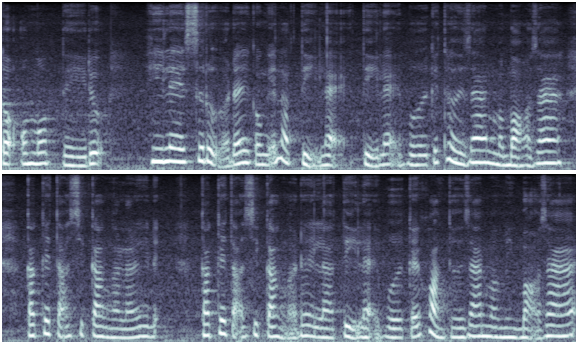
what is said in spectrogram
to omotte iru. Hile suru ở đây có nghĩa là tỷ lệ tỷ lệ với cái thời gian mà bỏ ra. Kaketa shikan là các cái tọa di cẳng ở đây là tỷ lệ với cái khoảng thời gian mà mình bỏ ra ấy.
